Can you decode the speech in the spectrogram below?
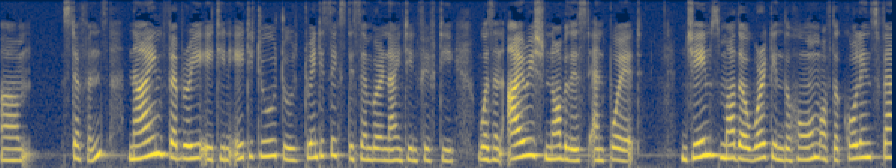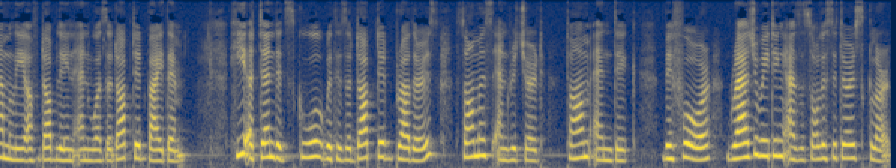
um, Stephens, 9 February 1882 to 26 December 1950, was an Irish novelist and poet. James' mother worked in the home of the Collins family of Dublin and was adopted by them. He attended school with his adopted brothers, Thomas and Richard, Tom and Dick, before graduating as a solicitor's clerk.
